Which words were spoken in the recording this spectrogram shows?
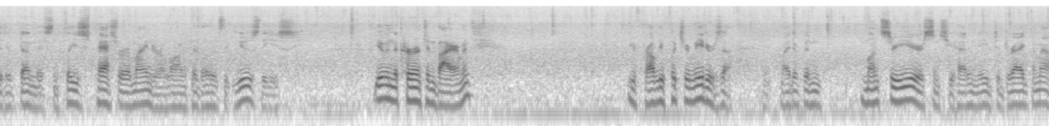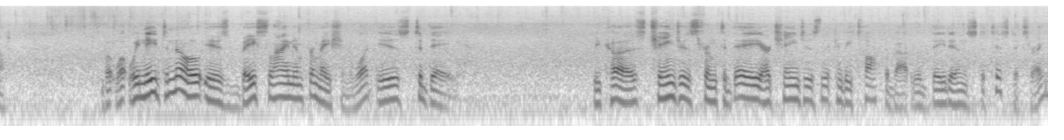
that have done this, and please pass a reminder along to those that use these. Given the current environment, you've probably put your meters up. It might have been months or years since you had a need to drag them out. But what we need to know is baseline information. What is today? Because changes from today are changes that can be talked about with data and statistics, right?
